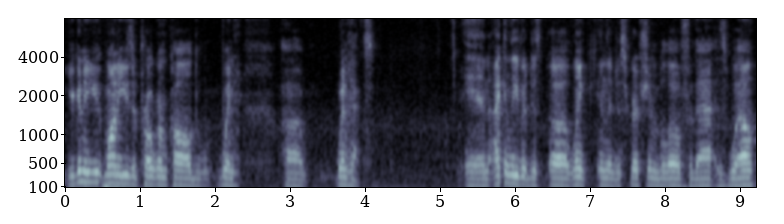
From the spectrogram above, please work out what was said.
you're going to want to use a program called Win uh, WinHex, and I can leave a just uh, link in the description below for that as well.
